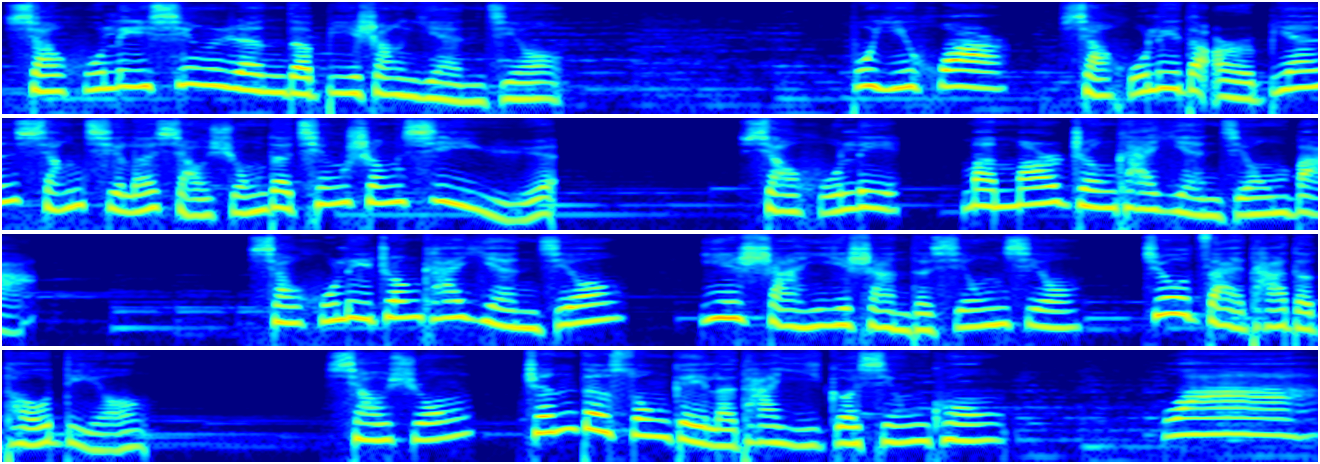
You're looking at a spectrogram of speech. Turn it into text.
小狐狸信任地闭上眼睛。不一会儿，小狐狸的耳边响起了小熊的轻声细语：“小狐狸，慢慢睁开眼睛吧。”小狐狸睁开眼睛，一闪一闪的星星就在它的头顶。小熊真的送给了他一个星空。哇！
